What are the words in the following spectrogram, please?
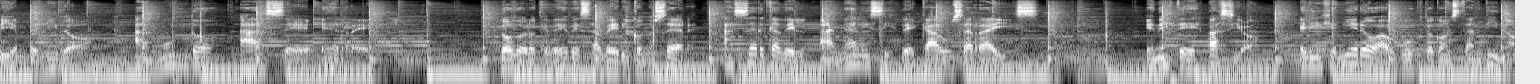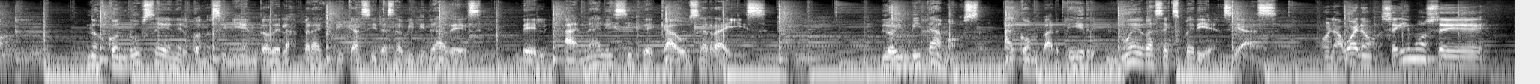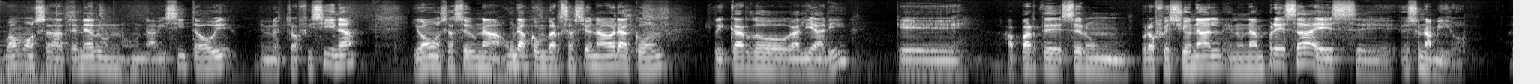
Bienvenido a Mundo ACR. Todo lo que debes saber y conocer acerca del análisis de causa raíz. En este espacio, el ingeniero Augusto Constantino nos conduce en el conocimiento de las prácticas y las habilidades del análisis de causa raíz. Lo invitamos a compartir nuevas experiencias. Hola, bueno, seguimos, eh, vamos a tener una visita hoy en nuestra oficina y vamos a hacer una, conversación ahora con Ricardo Galiari, que aparte de ser un profesional en una empresa, es, eh, es un amigo.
